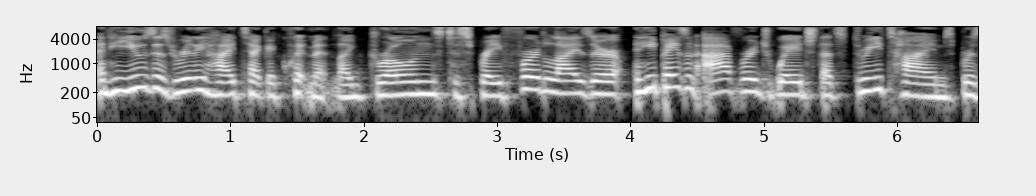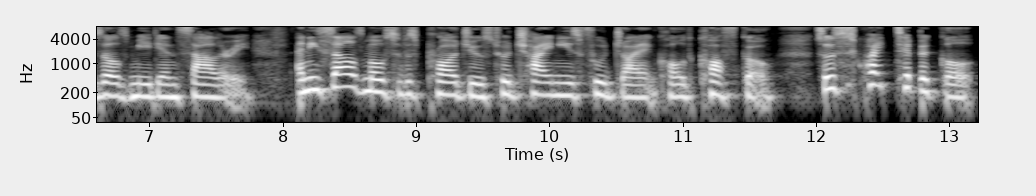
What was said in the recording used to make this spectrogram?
And he uses really high tech equipment like drones to spray fertilizer. And he pays an average wage that's three times Brazil's median salary. And he sells most of his produce to a Chinese food giant called Cofco. So this is quite typical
